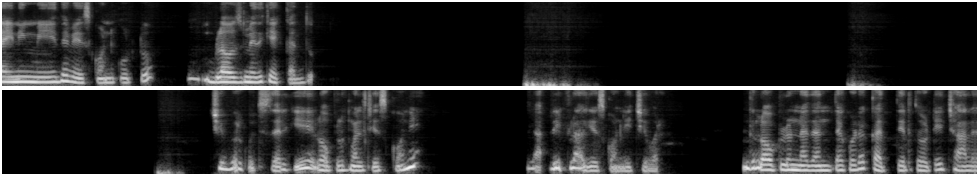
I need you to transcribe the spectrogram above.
లైనింగ్ మీదే వేసుకోండి కుట్టు. బ్లౌజ్ మీదకి ఎక్కద్దు. చివరికి వచ్చేసరికి లోపలికి మళ్ళీ చేసుకొని ఇలా రిఫ్లాగ్ చేసుకోండి చివరి. ఇంకా లోపల ఉన్నదంతా కూడా కత్తిరితోటి చాలా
